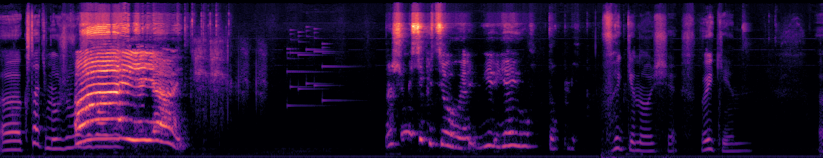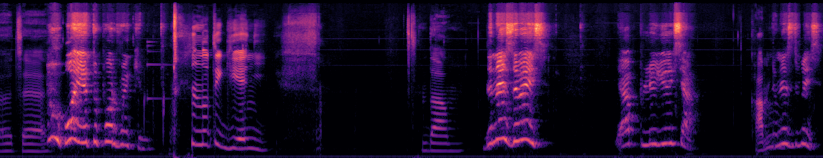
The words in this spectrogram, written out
Е, кстати, ми вже. Ай-яй-яй! А що мені стільки цього? Я, я його втоплю. Викину ще. Викин. Е, це. Ой, я топор викину. ну ти геній. Да. Денис, дивись! Я плююся. Камнем? Денис, дивись.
